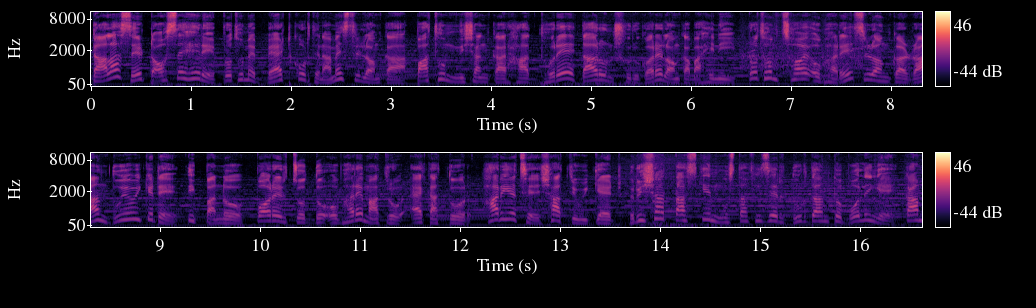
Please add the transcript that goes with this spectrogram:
ডালাসে টসে হেরে প্রথমে ব্যাট করতে নামে শ্রীলঙ্কা। পাথুম নিশাঙ্কার হাত ধরে দারুণ শুরু করে লঙ্কা বাহিনী। প্রথম ছয় ওভারে শ্রীলঙ্কার রান দুই উইকেটে তিপ্পান্ন পরের চোদ্দ ওভারে মাত্র একাত্তর। হারিয়েছে সাতটি উইকেট। রিশাদ তাস্কিন মুস্তাফিজের দুর্দান্ত বোলিংয়ে কাম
